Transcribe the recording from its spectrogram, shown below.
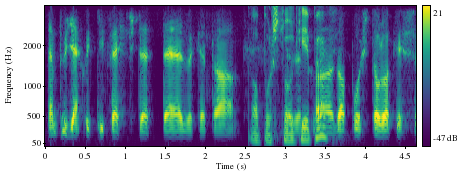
Nem tudják, hogy ki festette ezeket a apostolképek, az apostolok, és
